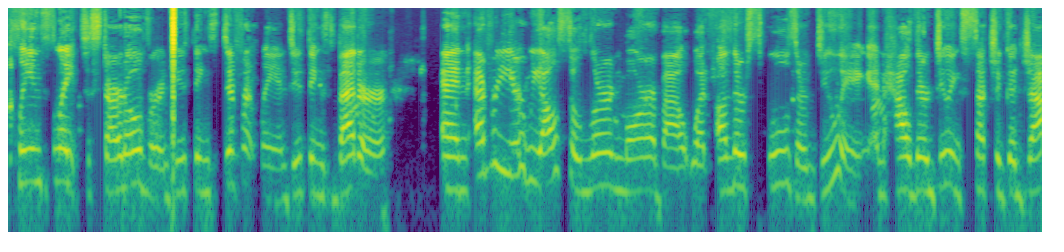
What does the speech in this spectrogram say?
clean slate to start over and do things differently and do things better. And every year we also learn more about what other schools are doing and how they're doing such a good job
